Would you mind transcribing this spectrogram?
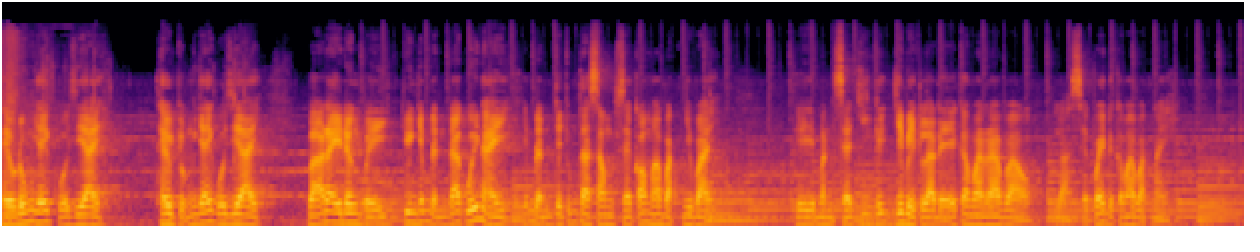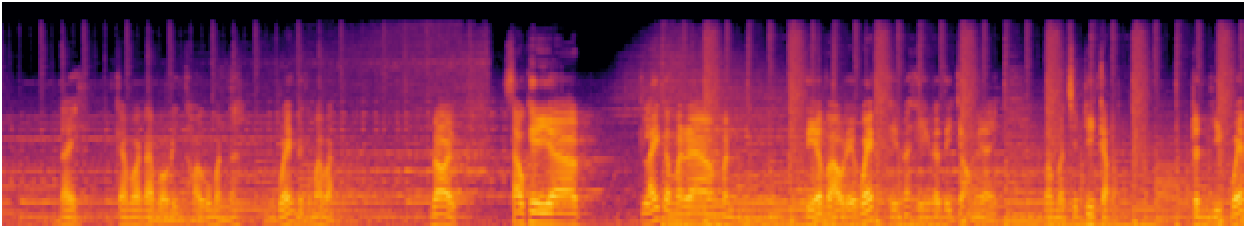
theo đúng giấy của GI theo chuẩn giấy của GI và ở đây đơn vị chuyên giám định đá quý này giám định cho chúng ta xong sẽ có mã vạch như vậy. Thì mình sẽ chỉ, chỉ việc là để camera vào là sẽ quét được cái mã vạch này. Đây camera vào điện thoại của mình á mình quét được cái mã vạch rồi sau khi uh, lấy camera mình tỉa vào để quét thì nó hiện ra tùy chọn như này và mình sẽ truy cập trình duyệt web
